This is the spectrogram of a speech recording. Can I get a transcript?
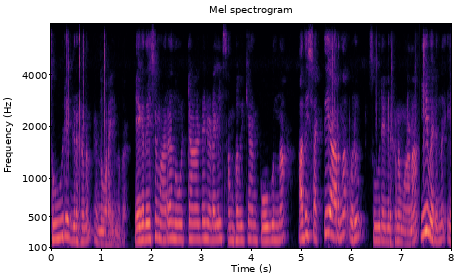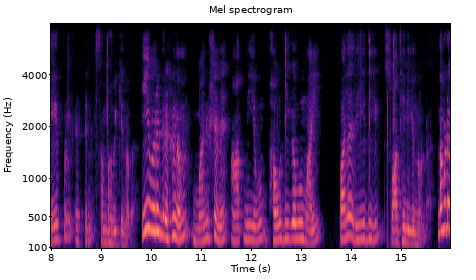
സൂര്യഗ്രഹണം എന്ന് പറയുന്നത്. ഏകദേശം അര നൂറ്റാണ്ടിനിടയിൽ സംഭവിക്കാൻ പോകുന്ന അതിശക്തിയാർന്ന ഒരു സൂര്യഗ്രഹണമാണ് ഈ വരുന്ന ഏപ്രിൽ എട്ടിന് സംഭവിക്കുന്നത്. ഈ ഒരു ഗ്രഹണം മനുഷ്യനെ ആത്മീയവും ഭൗതികവുമായി പല രീതിയിൽ സ്വാധീനിക്കുന്നുണ്ട്. നമ്മുടെ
